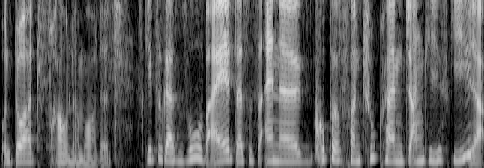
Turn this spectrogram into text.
und dort Frauen ermordet. Es geht sogar so weit, dass es eine Gruppe von True Crime Junkies gibt, Ja.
